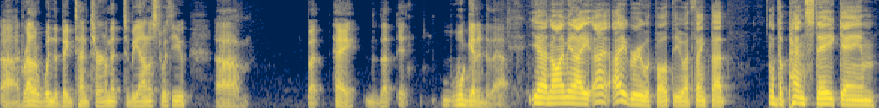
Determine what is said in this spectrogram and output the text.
Uh, I'd rather win the Big Ten tournament, to be honest with you. Um, but hey, that it. We'll get into that. Yeah, no, I mean, I, I, I agree with both of you. I think that the Penn State game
